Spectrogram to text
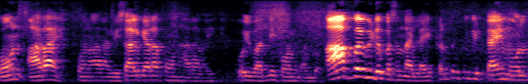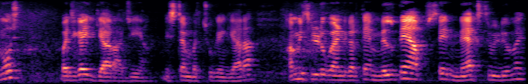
फ़ोन आ रहा है, फ़ोन आ रहा है। विशाल कह रहा फ़ोन आ रहा है भाई, कोई बात नहीं, फ़ोन कर दो आपको वीडियो पसंद आए लाइक कर दो, क्योंकि टाइम ऑलमोस्ट बज गए ग्यारह। जी हाँ इस टाइम बच चुके हैं ग्यारह। हम इस वीडियो को एंड करते हैं। मिलते हैं आपसे नेक्स्ट वीडियो में,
